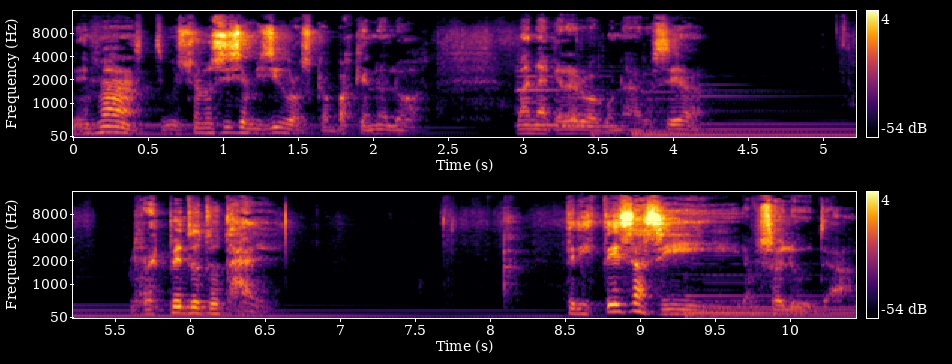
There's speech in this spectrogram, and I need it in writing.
Es más, yo no sé si a mis hijos capaz que no los van a querer vacunar. O sea, respeto total. Tristeza sí, absoluta.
